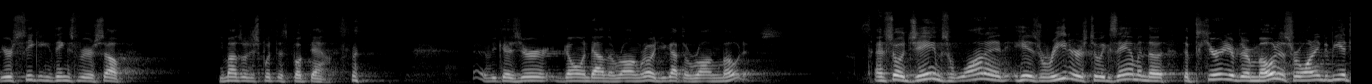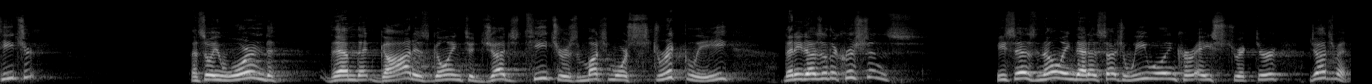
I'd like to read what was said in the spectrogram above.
you're seeking things for yourself, you might as well just put this book down. because you're going down the wrong road. You got the wrong motives. And so James wanted his readers to examine the, the purity of their motives for wanting to be a teacher. And so he warned them that God is going to judge teachers much more strictly than he does other Christians. He says, knowing that as such we will incur a stricter judgment.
